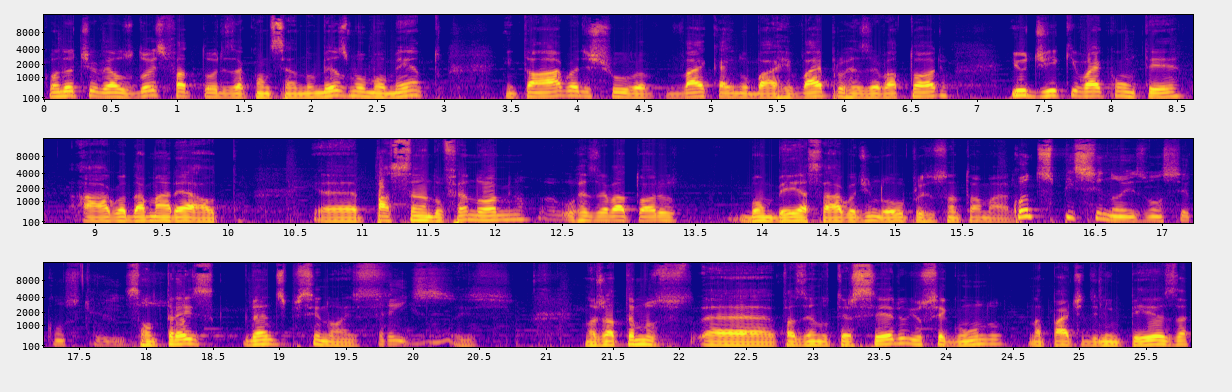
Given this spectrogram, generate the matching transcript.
Quando eu tiver os dois fatores acontecendo no mesmo momento, então a água de chuva vai cair no bairro e vai para o reservatório, e o dique vai conter a água da maré alta. É, passando o fenômeno, o reservatório bombeia essa água de novo para o Rio Santo Amaro. Quantos piscinões vão ser construídos? São três grandes piscinões. Três? Isso. Nós já estamos é, fazendo o terceiro e o segundo na parte de limpeza,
